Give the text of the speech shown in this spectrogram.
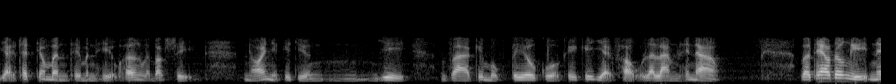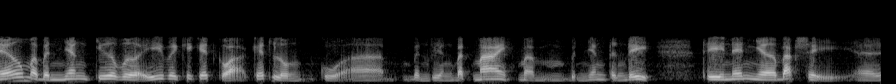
giải thích cho mình thì mình hiểu hơn là bác sĩ nói những cái chuyện gì và cái mục tiêu của cái cái giải phẫu là làm thế nào. Và theo tôi nghĩ nếu mà bệnh nhân chưa vừa ý với cái kết quả kết luận của à, bệnh viện Bạch Mai mà bệnh nhân từng đi thì nên nhờ bác sĩ à,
